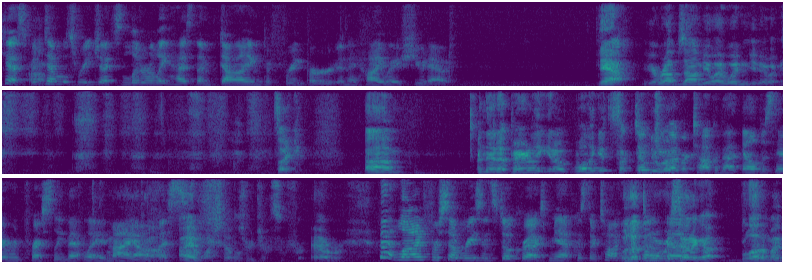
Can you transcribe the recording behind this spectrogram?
Yes, but Um, Devil's Rejects literally has them dying to Freebird in a highway shootout. Yeah, you're a Rob Zombie. Why wouldn't you do it? it's like, um, and then apparently, you know, Wally gets sucked into Don't you a- ever talk about Elvis Aaron Presley that way in my God, office. I haven't watched Devil's Rejects in forever. That line, for some reason, still cracks me up because they're talking Was that the one where he said I got blood on my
